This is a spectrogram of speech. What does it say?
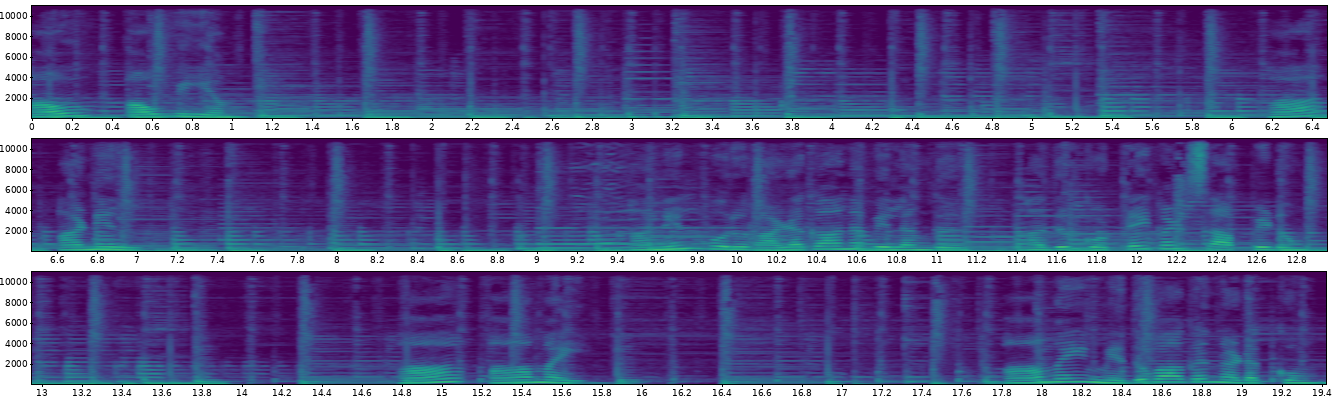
அவ் ஔவியம். ஆ அணில். அணில் ஒரு அழகான விலங்கு அது கொட்டைகள் சாப்பிடும். ஆ ஆமை. ஆமை மெதுவாக நடக்கும்.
